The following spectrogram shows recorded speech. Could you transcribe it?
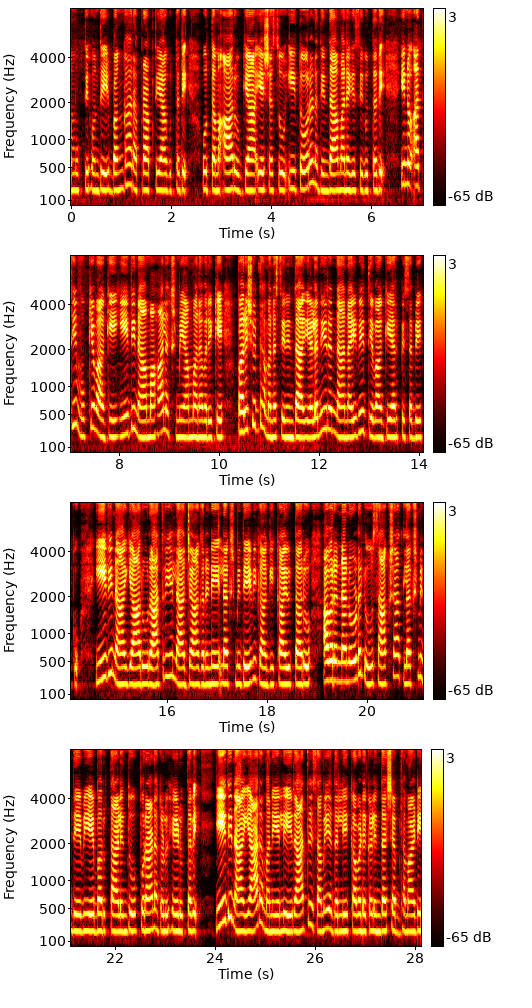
ಮುಕ್ತಿ ಹೊಂದಿ ಬಂಗಾರ ಪ್ರಾಪ್ತಿಯಾಗುತ್ತದೆ. ಉತ್ತಮ ಆರೋಗ್ಯ, ಯಶಸ್ಸು ಈ ತೋರಣದಿಂದ ಮನೆಗೆ ಸಿಗುತ್ತದೆ. ಇನ್ನು ಅತಿ ಮುಖ್ಯವಾಗಿ ಈ ದಿನ ಮಹಾಲಕ್ಷ್ಮಿ ಅಮ್ಮನವರಿಗೆ ಪರಿಶುದ್ಧ ಮನಸ್ಸಿನಿಂದ ಎಳನೀರನ್ನ ನೈವೇದ್ಯವಾಗಿ ಅರ್ಪಿಸಬೇಕು. ಈ ದಿನ ಯಾರು ರಾತ್ರಿಯೆಲ್ಲ ಜಾಗರಣೆ ಲಕ್ಷ್ಮೀ ದೇವಿಗಾಗಿ ಕಾಯುತ್ತಾರೋ ಅವರನ್ನು ನೋಡಲು ಸಾಕ್ಷಾತ್ ಲಕ್ಷ್ಮೀ ದೇವಿಯೇ ಬರುತ್ತಾಳೆಂದು ಪುರಾಣಗಳು ಹೇಳುತ್ತವೆ. ಈ ದಿನ ಯಾರ ಮನೆಯಲ್ಲಿ ರಾತ್ರಿ ಸಮಯದಲ್ಲಿ ಕವಡೆಗಳಿಂದ ಶಬ್ದ ಮಾಡಿ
